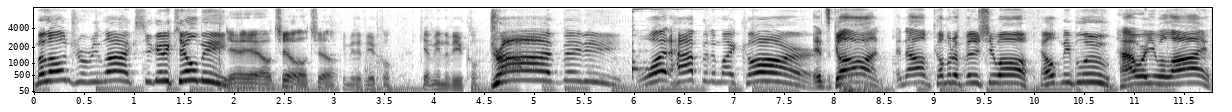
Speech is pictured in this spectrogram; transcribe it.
Melandra, relax. You're gonna kill me. Yeah, yeah, I'll chill. I'll chill. Give me the vehicle. Get me in the vehicle. Drive, baby! What happened to my car? It's gone. And now I'm coming to finish you off. Help me, Blue. How are you alive?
